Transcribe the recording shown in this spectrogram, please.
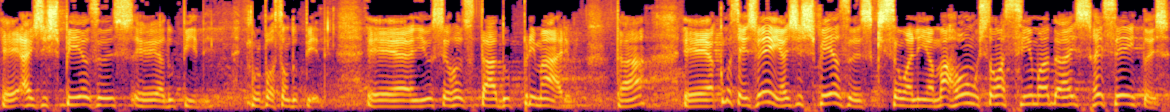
é, as despesas é, do PIB, proporção do PIB. É, e o seu resultado primário. Tá? É, como vocês veem, as despesas que são a linha marrom estão acima das receitas,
